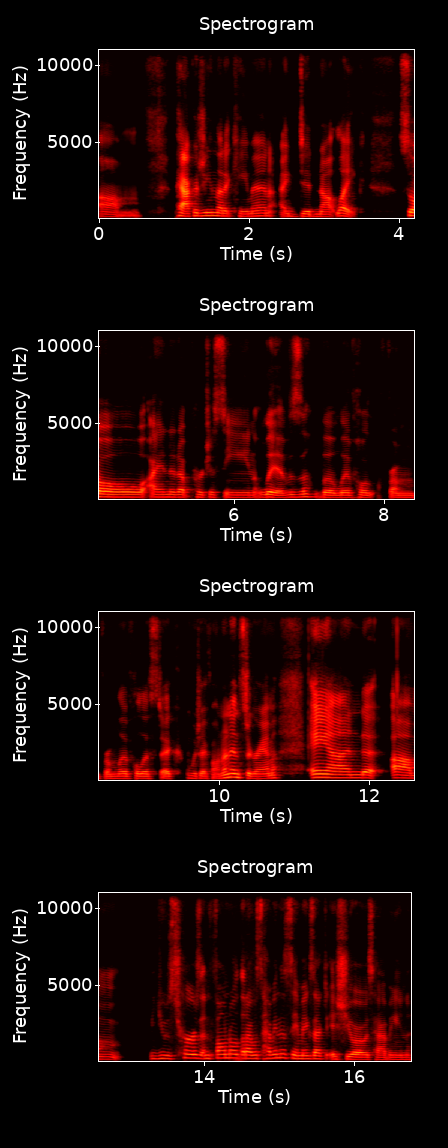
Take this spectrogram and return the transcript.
um packaging that it came in, I did not like. So I ended up purchasing Lives, the Live from from Live Holistic, which I found on Instagram, and um used hers and found out that I was having the same exact issue I was having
